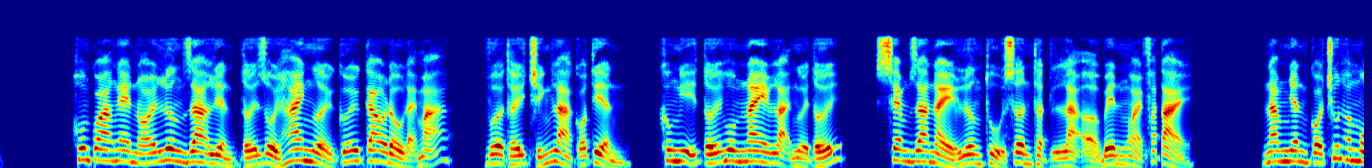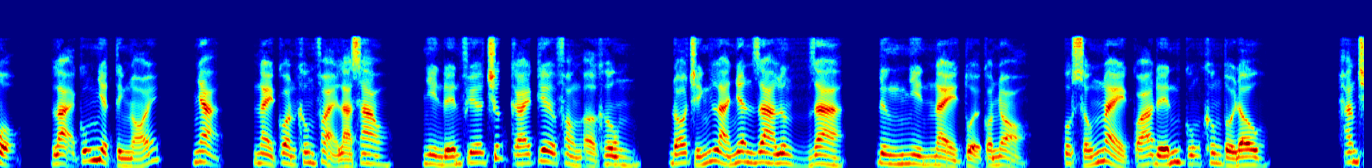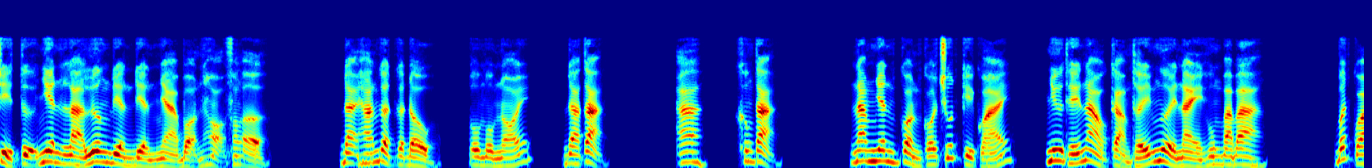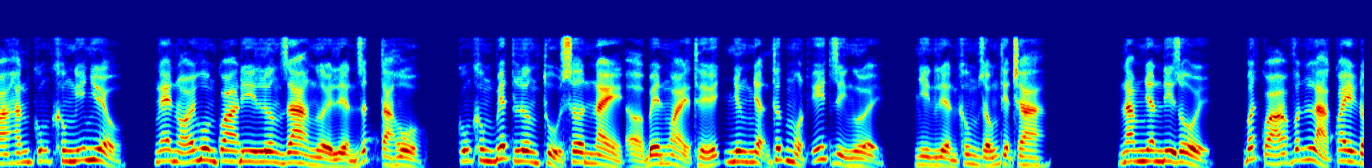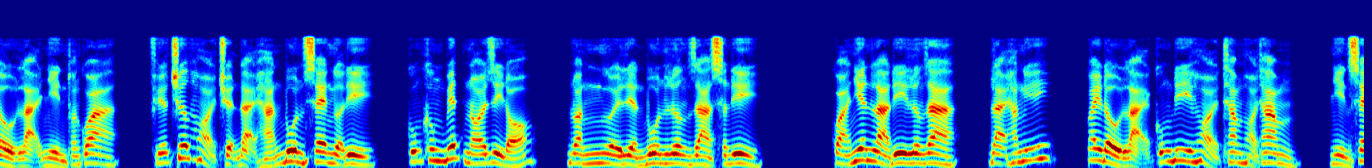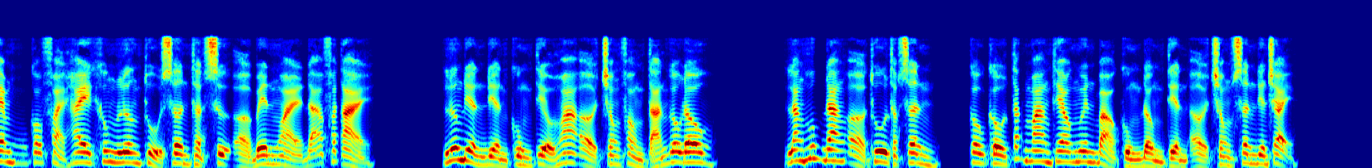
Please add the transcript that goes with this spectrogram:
Hôm qua nghe nói lương gia liền tới rồi hai người cưỡi cao đầu đại mã, vừa thấy chính là có tiền, không nghĩ tới hôm nay lại người tới, xem ra này lương thủ sơn thật là ở bên ngoài phát tài. Nam nhân có chút hâm mộ, lại cũng nhiệt tình nói, nhạ, này còn không phải là sao, nhìn đến phía trước cái kia phòng ở không, đó chính là nhân gia lương gia, đừng nhìn này tuổi còn nhỏ, cuộc sống này quá đến cũng không tồi đâu. Hắn chỉ tự nhiên là lương điền điền nhà bọn họ phong ở. Đại hán gật gật đầu, ôm ôm nói, đa tạ. a không tạ. Nam nhân còn có chút kỳ quái, như thế nào cảm thấy người này hung ba ba. Bất quá hắn cũng không nghĩ nhiều, nghe nói hôm qua đi lương ra người liền rất tà hồ, cũng không biết lương thủ sơn này ở bên ngoài thế nhưng nhận thức một ít gì người, nhìn liền không giống thiện tra. Nam nhân đi rồi, bất quá vẫn là quay đầu lại nhìn thoáng qua, phía trước hỏi chuyện đại hán buôn xe ngựa đi, cũng không biết nói gì đó, đoàn người liền buôn lương ra sân đi. Quả nhiên là đi lương ra, đại hán nghĩ, quay đầu lại cũng đi hỏi thăm hỏi thăm, nhìn xem có phải hay không lương thủ sơn thật sự ở bên ngoài đã phát tài. Lương Điền Điền cùng Tiểu Hoa ở trong phòng tán gẫu đâu. Lăng Húc đang ở thu thập sân, cầu cầu tắc mang theo nguyên bảo cùng đồng tiền ở trong sân điên chạy.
